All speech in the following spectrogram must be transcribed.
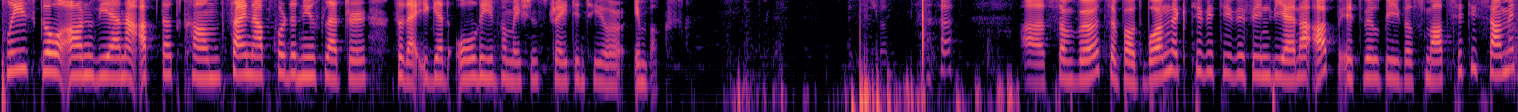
please go on viennaup.com, sign up for the newsletter so that you get all the information straight into your inbox. Uh, some words about one activity within Vienna Up. It will be the Smart City Summit.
